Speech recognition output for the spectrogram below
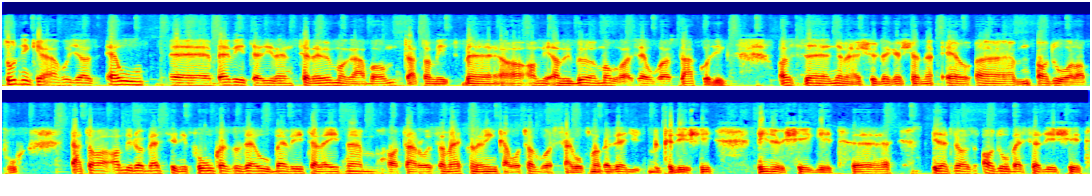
tudni kell, hogy az EU eh, bevételi rendszere önmagában, tehát amit, eh, ami, amiből maga az EU gazdálkodik, az eh, nem elsődlegesen adóalapú. Tehát a, amiről beszélni fogunk, az az EU bevételeit nem határozza meg, hanem inkább a tagországoknak az együttműködési minőségét, illetve az adóbeszedését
